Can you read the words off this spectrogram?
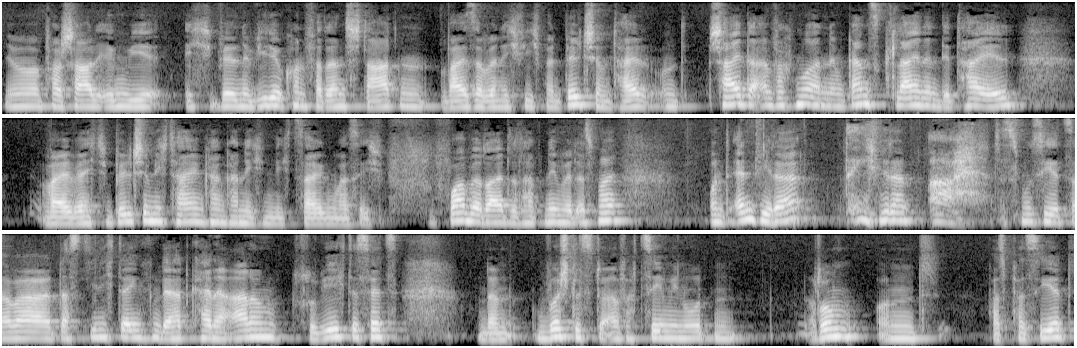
nehmen wir mal pauschal irgendwie, ich will eine Videokonferenz starten, weiß aber nicht, wie ich meinen Bildschirm teile und scheide einfach nur an einem ganz kleinen Detail, weil wenn ich den Bildschirm nicht teilen kann, kann ich Ihnen nicht zeigen, was ich vorbereitet habe. Nehmen wir das mal. Und entweder denke ich mir dann, ah, das muss ich jetzt aber, dass die nicht denken, der hat keine Ahnung, probiere ich das jetzt. Und dann wurschtelst du einfach zehn Minuten rum und was passiert?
